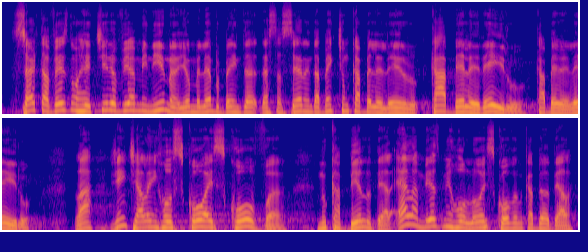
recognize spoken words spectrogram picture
Certa vez no retiro eu vi a menina, e eu me lembro bem dessa cena, ainda bem que tinha um cabeleireiro, cabeleireiro, cabeleireiro lá. Gente, ela enroscou a escova no cabelo dela. Ela mesma enrolou a escova no cabelo dela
